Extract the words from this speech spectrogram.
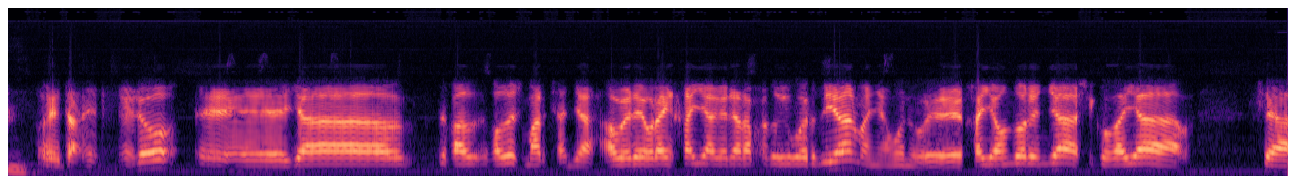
Mm. Eta, ero, e, ja, gaudez martxan, ja. Hau ere, orain jaia gero harrapatu dugu erdian, baina, bueno, e, jaia ondoren ja, hasiko gaia, zera,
